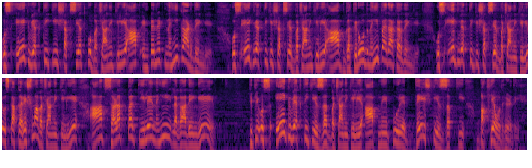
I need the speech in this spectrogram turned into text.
उस एक व्यक्ति की शख्सियत को बचाने के लिए आप इंटरनेट नहीं काट देंगे। उस एक व्यक्ति की शख्सियत बचाने के लिए आप गतिरोध नहीं पैदा कर देंगे। उस एक व्यक्ति की शख्सियत बचाने के लिए, उसका करिश्मा बचाने के लिए आप सड़क पर कीले नहीं लगा देंगे। क्योंकि उस एक व्यक्ति की इज़्ज़त बचाने के लिए आपने पूरे देश की इज़्ज़त की बखिया उधेड़ दी है।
